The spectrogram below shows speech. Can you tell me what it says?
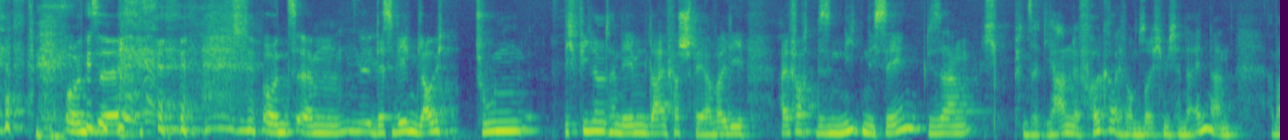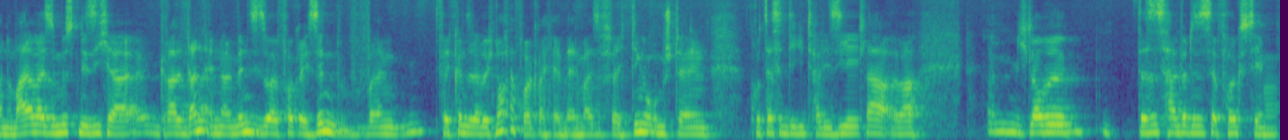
und äh, und ähm, deswegen glaube ich, tun sich viele Unternehmen da einfach schwer, weil die einfach diesen Need nicht sehen. Die sagen, ich bin seit Jahren erfolgreich, warum soll ich mich denn da ändern? Aber normalerweise müssten die sich ja gerade dann ändern, wenn sie so erfolgreich sind, weil vielleicht können sie dadurch noch erfolgreicher werden, weil sie vielleicht Dinge umstellen, Prozesse digitalisieren, klar. Aber ähm, ich glaube, das ist halt dieses Erfolgsthema.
